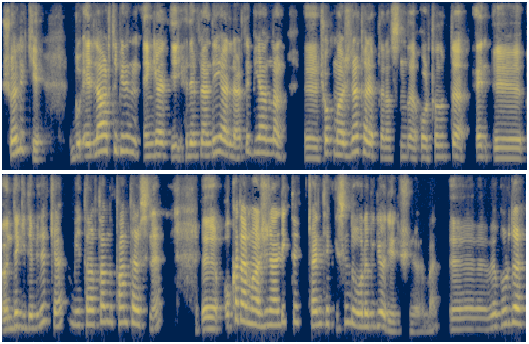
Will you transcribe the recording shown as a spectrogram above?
Şöyle ki bu 50 artı 1'in engel hedeflendiği yerlerde bir yandan e, çok marjinal talepler aslında ortalıkta en e, önde gidebilirken bir taraftan da tam tersine e, o kadar marjinallik de kendi tepkisini doğurabiliyor diye düşünüyorum ben. E, ve burada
